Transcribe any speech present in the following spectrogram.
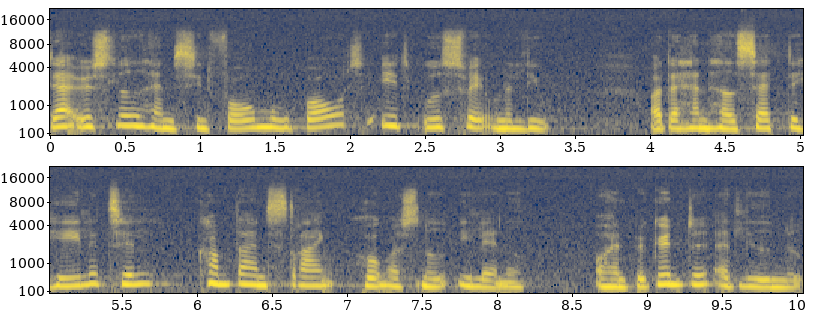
Der øslede han sin formue bort i et udsvævende liv, og da han havde sat det hele til, kom der en streng hungersnød i landet, og han begyndte at lide nød.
